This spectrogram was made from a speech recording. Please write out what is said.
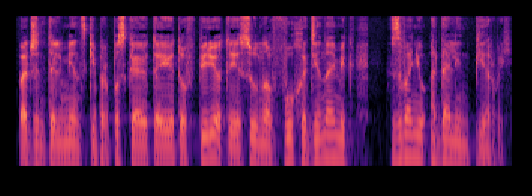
По-джентльменски пропускаю Тойоту вперед и, сунув в ухо динамик, звоню Адалин первой.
